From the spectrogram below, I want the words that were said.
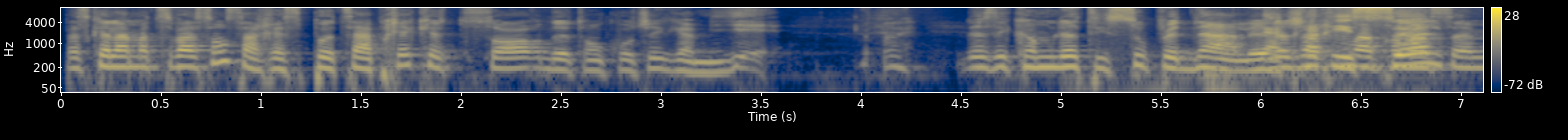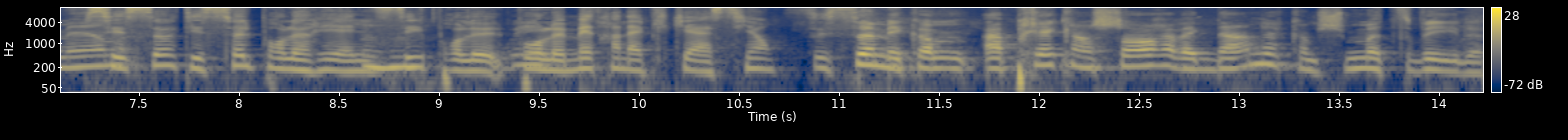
Parce que la motivation, ça reste pas. Tu sais, après que tu sors de ton coaching, comme yeah! Ouais. Là, c'est comme là, tu es soupe dedans. Là, j'arrive ma semaine. C'est ça, tu es seul pour le réaliser, pour, le, pour le mettre en application. C'est ça, mais comme après, quand je sors avec Dan, là, comme je suis motivée, là,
